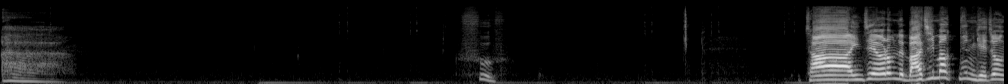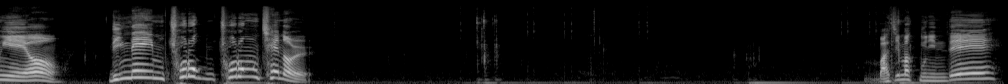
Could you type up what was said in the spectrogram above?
하... 후. 자, 이제 여러분들 마지막 분 계정이에요. 닉네임 초록 초롱 채널. 마지막 분인데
